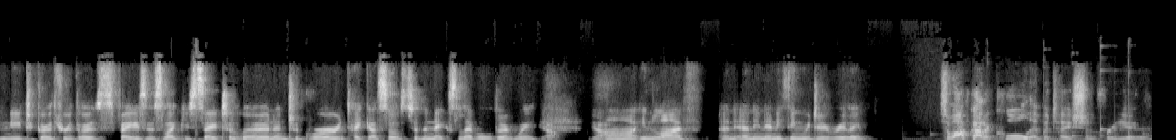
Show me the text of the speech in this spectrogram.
need to go through those phases, like you say, to learn and to grow and take ourselves to the next level, don't we? Yeah. Yeah. Uh, in life and and in anything we do, really. So I've got a cool invitation for you.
